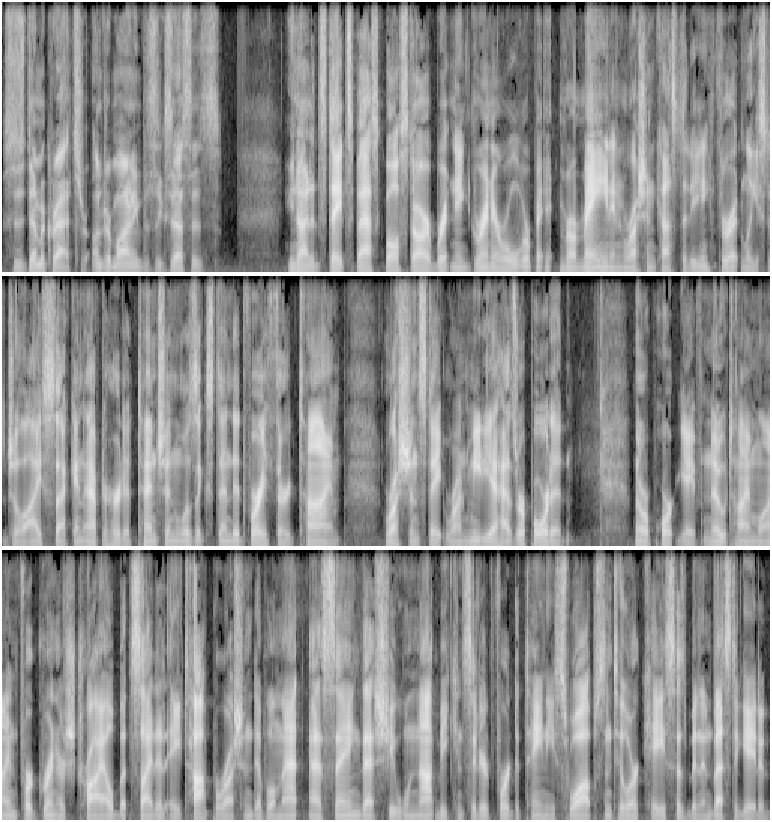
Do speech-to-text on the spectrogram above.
says Democrats are undermining the successes. United States basketball star Brittney Griner will re- remain in Russian custody through at least July 2nd after her detention was extended for a third time, Russian state run media has reported. The report gave no timeline for Griner's trial, but cited a top Russian diplomat as saying that she will not be considered for detainee swaps until her case has been investigated.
